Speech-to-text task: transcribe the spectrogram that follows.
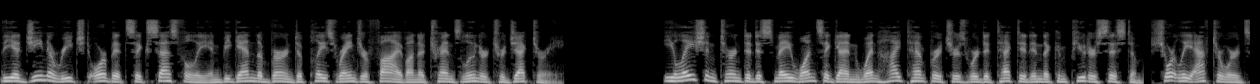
The Agena reached orbit successfully and began the burn to place Ranger 5 on a translunar trajectory. Elation turned to dismay once again when high temperatures were detected in the computer system. Shortly afterwards,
